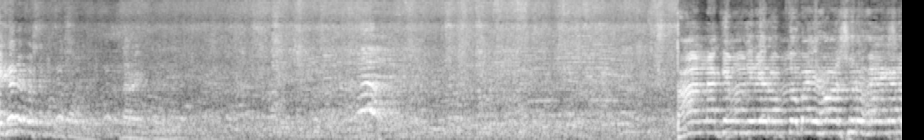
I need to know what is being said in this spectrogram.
এখানে বসে তার নাকে মুখে দিয়ে রক্ত বাইর হওয়া শুরু হয়ে গেল।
